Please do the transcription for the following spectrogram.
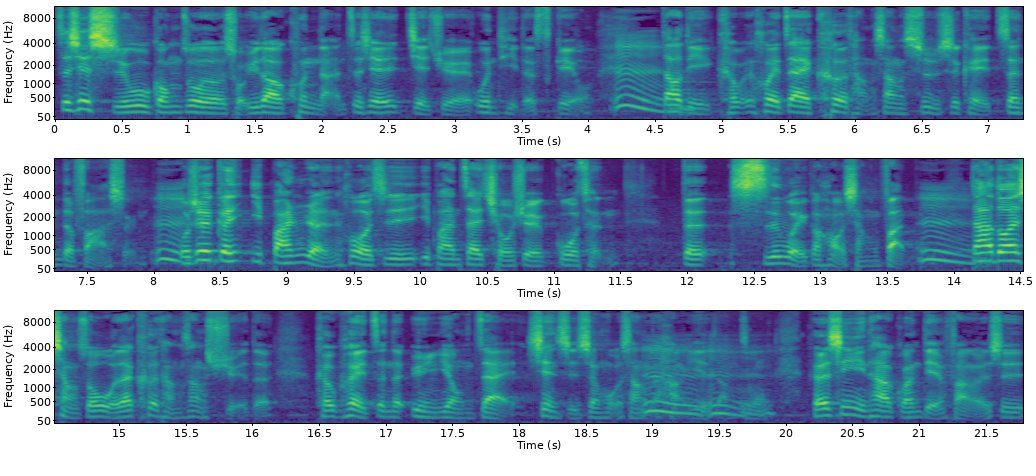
这些实务工作所遇到的困难，这些解决问题的 skill，嗯到底可不会在课堂上是不是可以真的发生？嗯我觉得跟一般人或者是一般在求学过程的思维刚好相反。嗯大家都在想说，我在课堂上学的，可不可以真的运用在现实生活上的行业当中？嗯嗯可是心仪他的观点反而是，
